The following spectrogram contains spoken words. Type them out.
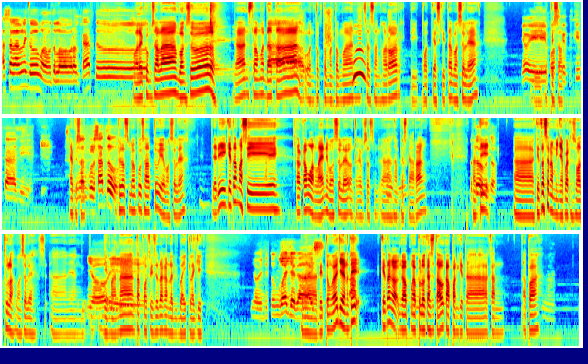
Assalamualaikum warahmatullahi wabarakatuh. Waalaikumsalam Bang Sul dan selamat datang untuk teman-teman sersan horor di podcast kita Bang Sul ya. Yoi, di episode- podcast kita di Episode 91. episode 91 ya Bang Sul ya. Jadi kita masih rekam online ya Bang Sul ya untuk episode uh, sampai sekarang. Betul, Nanti betul. uh, kita sedang menyiapkan sesuatu lah Bang Sul ya. Uh, yang Yoi. di mana ntar podcast kita akan lebih baik lagi. Yoi, ditunggu aja Nah, guys. ditunggu aja nanti kita nggak nggak nggak perlu kasih tahu kapan kita akan apa Hmm,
